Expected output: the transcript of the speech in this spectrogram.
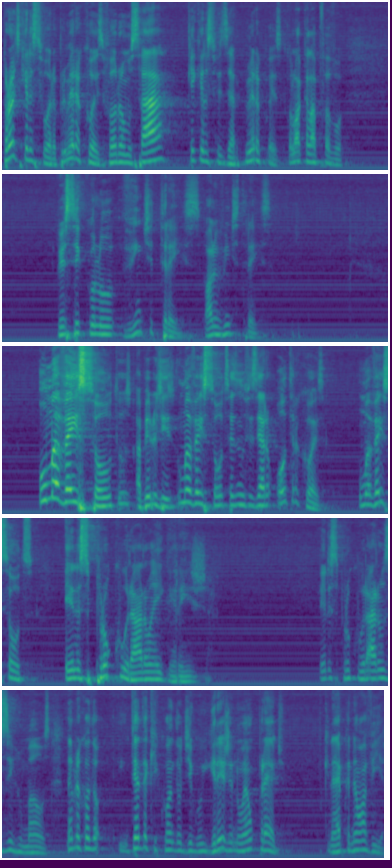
Para onde que eles foram? Primeira coisa, foram almoçar. O que, que eles fizeram? Primeira coisa, coloca lá, por favor. Versículo 23. Olha o 23. Uma vez soltos, a Bíblia diz: uma vez soltos, eles não fizeram outra coisa. Uma vez soltos, eles procuraram a igreja eles procuraram os irmãos. Lembra quando. Entenda que quando eu digo igreja, não é um prédio, porque na época não havia.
